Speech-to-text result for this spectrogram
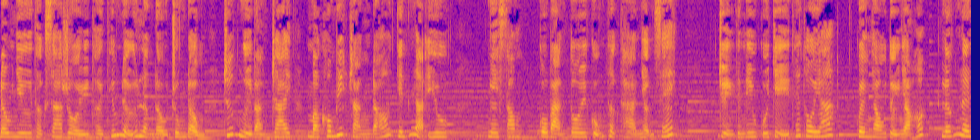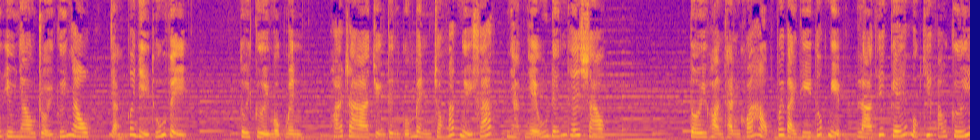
Đâu như thật xa rồi thời thiếu nữ lần đầu trung động trước người bạn trai mà không biết rằng đó chính là yêu. Nghe xong, cô bạn tôi cũng thật thà nhận xét. Chuyện tình yêu của chị thế thôi á, quen nhau từ nhỏ, lớn lên yêu nhau rồi cưới nhau, chẳng có gì thú vị. Tôi cười một mình, hóa ra chuyện tình của mình trong mắt người khác nhạt nhẽo đến thế sao? Tôi hoàn thành khóa học với bài thi tốt nghiệp là thiết kế một chiếc áo cưới.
